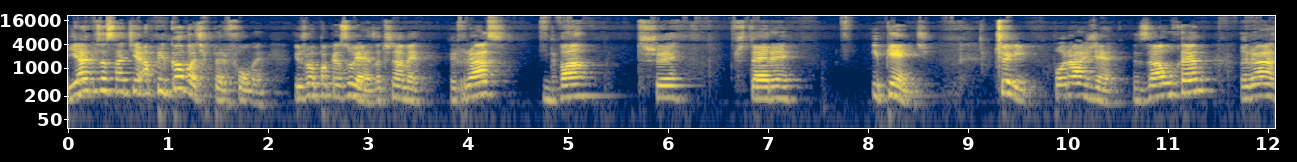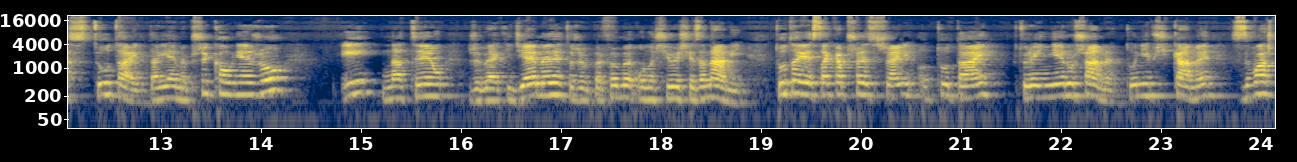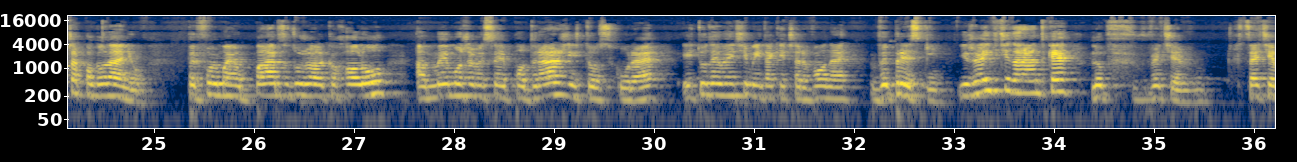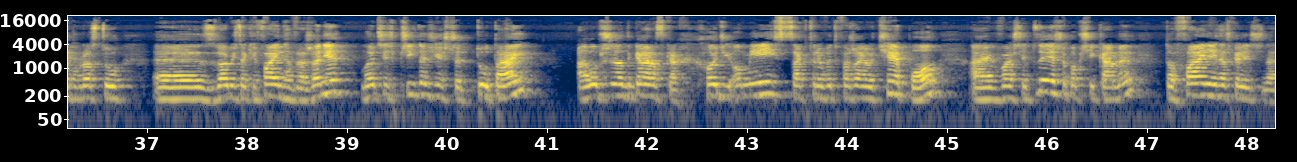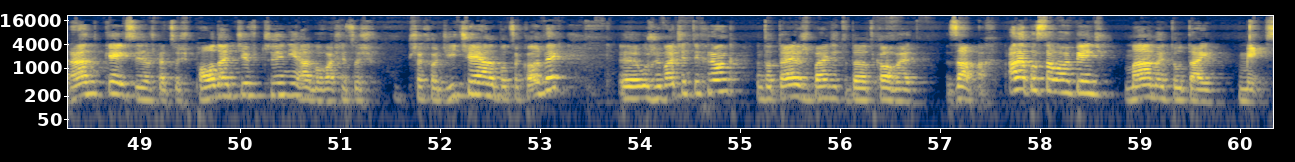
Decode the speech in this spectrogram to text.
Jak w zasadzie aplikować perfumy? Już Wam pokazuję. Zaczynamy. Raz, dwa, trzy, cztery i pięć. Czyli po razie za uchem, raz tutaj dajemy przy kołnierzu i na tył, żeby jak idziemy, to żeby perfumy unosiły się za nami. Tutaj jest taka przestrzeń, tutaj, której nie ruszamy, tu nie psikamy, zwłaszcza po goleniu. Perfumy mają bardzo dużo alkoholu, a my możemy sobie podrażnić tą skórę i tutaj będziecie mieli takie czerwone wypryski. Jeżeli idziecie na randkę lub wiecie, chcecie po prostu e, zrobić takie fajne wrażenie, możecie psiknąć jeszcze tutaj albo przy nadgarstkach. Chodzi o miejsca, które wytwarzają ciepło, a jak właśnie tutaj jeszcze popsikamy, to fajnie jak na przykład idziecie na randkę i chcecie na przykład coś podać dziewczynie, albo właśnie coś przechodzicie, albo cokolwiek, e, używacie tych rąk, no to też będzie to dodatkowy zapach. Ale podstawowe 5 mamy tutaj miejsce.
